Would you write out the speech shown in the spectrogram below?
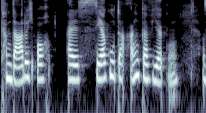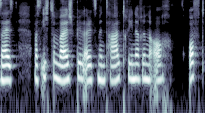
kann dadurch auch als sehr guter Anker wirken. Das heißt, was ich zum Beispiel als Mentaltrainerin auch oft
